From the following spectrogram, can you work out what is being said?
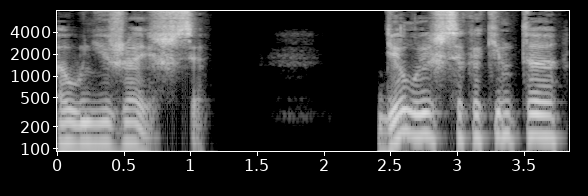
а унижаешься. Делаешься каким-то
